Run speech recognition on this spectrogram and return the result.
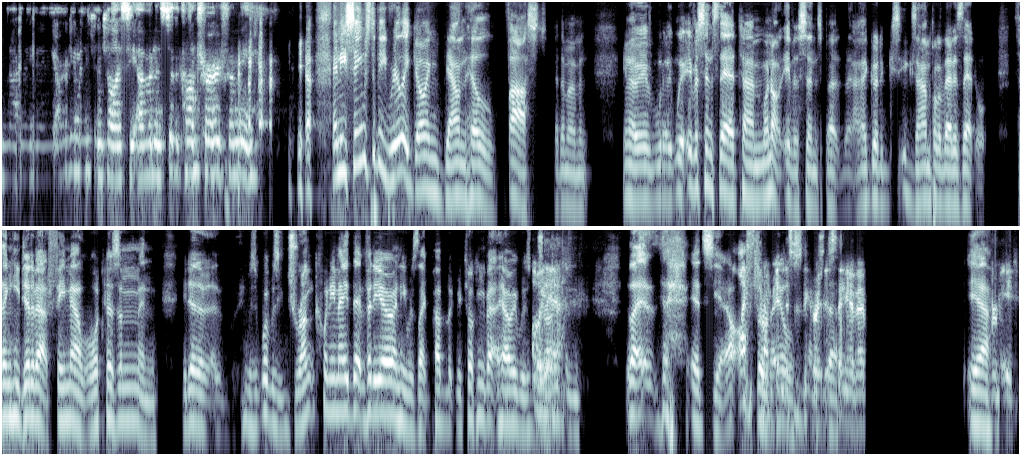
I'm not going to get any arguments until I see evidence to the contrary from me. yeah, and he seems to be really going downhill fast at the moment. You know, ever since that, um, well, not ever since, but a good example of that is that thing he did about female autism, and he did a, he was what was he drunk when he made that video, and he was like publicly talking about how he was Oh, drunk, yeah. and like it's yeah I'm off the drunk rails. This is the greatest thing I've ever Yeah, made.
